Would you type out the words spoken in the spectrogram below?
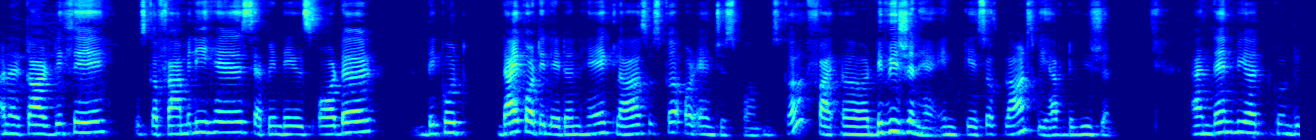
अनरकार्डिसे उसका फैमिली है सेपेंडेल्स ऑर्डर डिकोट डाइकोटिलेडन है क्लास उसका और एंजिस्पर्म उसका डिवीजन है in case of plants we have division and then we are going to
